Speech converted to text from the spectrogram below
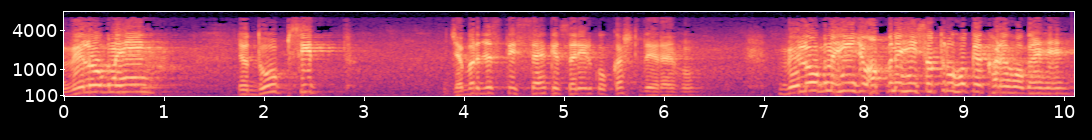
वे लोग नहीं जो धूप शीत ज़बरदस्ती सह के शरीर को कष्ट दे रहे हों, वे लोग नहीं जो अपने ही शत्रु होकर खड़े हो गए हैं,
